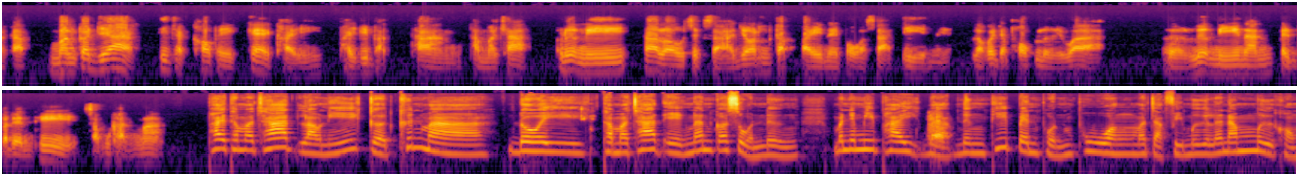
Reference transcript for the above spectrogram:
นะครับมันก็ยากที่จะเข้าไปแก้ไขภัยพิบัติทางธรรมชาติ เรื่องนี้ถ้าเราศึกษาย้อนกลับไปในประวัติศาสตร์จีนเนี่ยเราก็จะพบเลยว่าเออเรื่องนี้นั้นเป็นประเด็นที่สำคัญมาก ภัยธรรมชาติเหล่านี้เกิดขึ้นมา โดยธรรมชาติเองนั่นก็ส่วนหนึ่ง มันยังมีภัยอีกแบบหนึ่งที่เป็นผลพวงมาจากฝีมือและน้ำมือของ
